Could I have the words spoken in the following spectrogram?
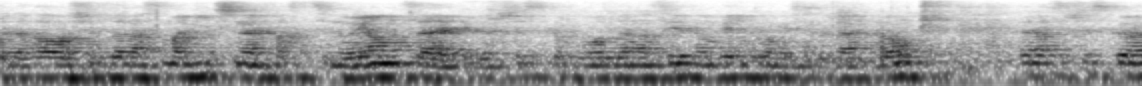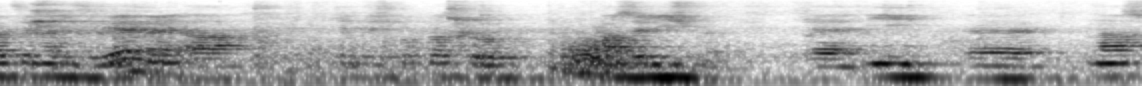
wydawało się dla nas magiczne, fascynujące, kiedy wszystko było dla nas jedną wielką niespodzianką. Teraz wszystko racjonalizujemy, a kiedyś po prostu marzyliśmy. E, I e, nasz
